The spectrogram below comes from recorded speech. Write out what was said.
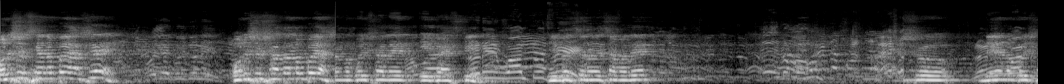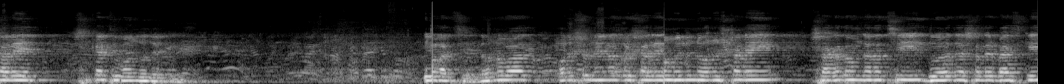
উনিশশো ছিয়ানব্বই আসে? উনিশশো সাতানব্বই আটানব্বই সালের এই ব্যাচটি নির্বাচন হয়েছে আমাদের। উনিশশো নিরানব্বই সালের শিক্ষার্থী বন্ধুদেরকে। লাগছে? ধন্যবাদ। উনিশশো নিরানব্বই সালে অনুষ্ঠানে স্বাগতম জানাচ্ছি। দুই হাজার সালের ব্যাচকে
